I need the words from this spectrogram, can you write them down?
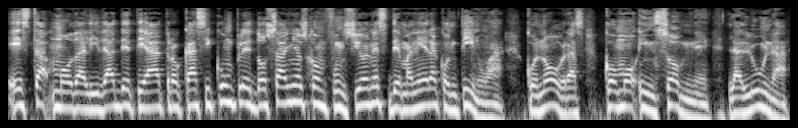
Esta modalidad de teatro casi cumple dos años con funciones de manera continua, con obras como Insomne, La Luna,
